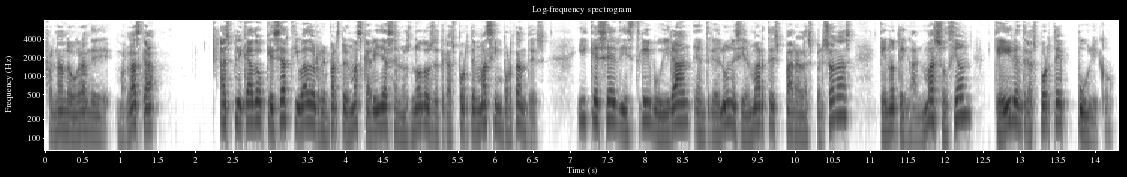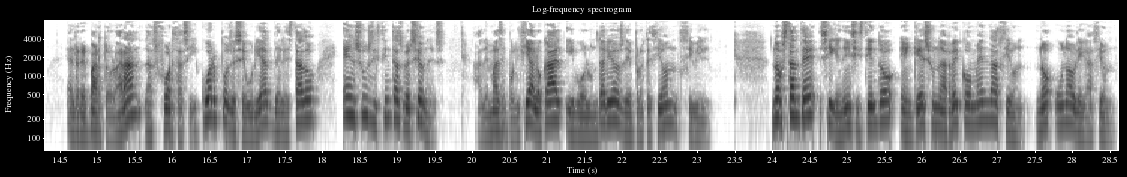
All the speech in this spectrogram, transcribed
Fernando Grande Marlasca, ha explicado que se ha activado el reparto de mascarillas en los nodos de transporte más importantes y que se distribuirán entre el lunes y el martes para las personas que no tengan más opción que ir en transporte público. El reparto lo harán las fuerzas y cuerpos de seguridad del Estado en sus distintas versiones, además de policía local y voluntarios de protección civil. No obstante, siguen insistiendo en que es una recomendación, no una obligación.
